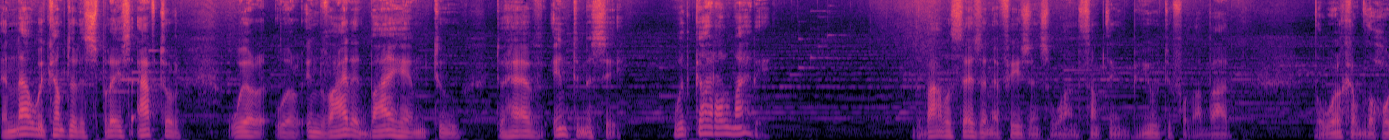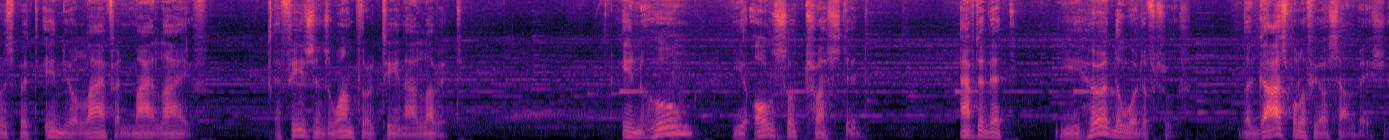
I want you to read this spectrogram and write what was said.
And now we come to this place after we're, we're invited by Him to, to have intimacy with God Almighty. The Bible says in Ephesians 1 something beautiful about the work of the Holy Spirit in your life and my life. Ephesians 1:13, I love it. In whom ye also trusted, after that ye heard the word of truth, the gospel of your salvation,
